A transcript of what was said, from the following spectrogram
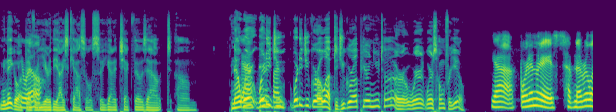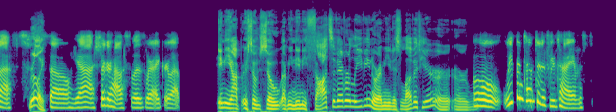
I mean, they go up every year the ice castles, so you got to check those out. Um, now, Yeah, where where did you where did you grow up? Did you grow up here in Utah, or where where's home for you? Yeah, born and raised, have never left. Really? So yeah, Sugar House was where I grew up. Any op- so so I mean, any thoughts of ever leaving, or I mean, you just love it here, or or Oh, we've been tempted a few times.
